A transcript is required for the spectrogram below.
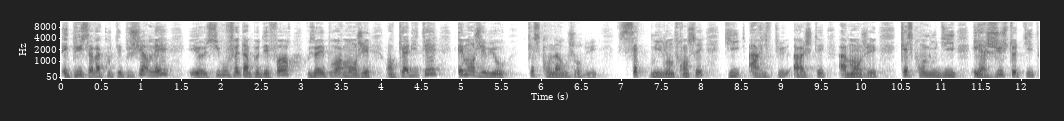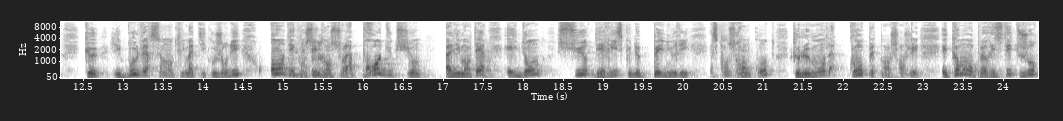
Et puis ça va coûter plus cher, mais euh, si vous faites un peu d'effort, vous allez pouvoir manger en qualité et manger bio. Qu'est-ce qu'on a aujourd'hui? 7 millions de Français qui arrivent plus à acheter, à manger. Qu'est-ce qu'on nous dit, et à juste titre, que les bouleversements climatiques aujourd'hui ont des conséquences sur la production alimentaire et donc sur des risques de pénurie? Est-ce qu'on se rend compte que le monde a complètement changé? Et comment on peut rester toujours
